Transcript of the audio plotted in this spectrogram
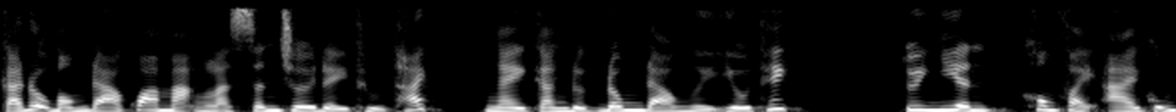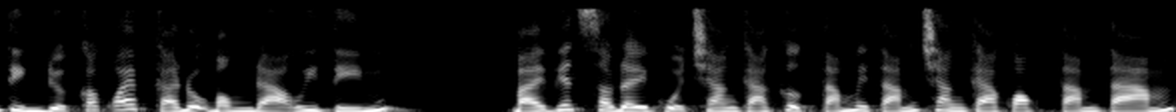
Cá độ bóng đá qua mạng là sân chơi đầy thử thách, ngày càng được đông đảo người yêu thích. Tuy nhiên, không phải ai cũng tìm được các web cá độ bóng đá uy tín. Bài viết sau đây của trang cá cược 88 trang ca quọc 88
